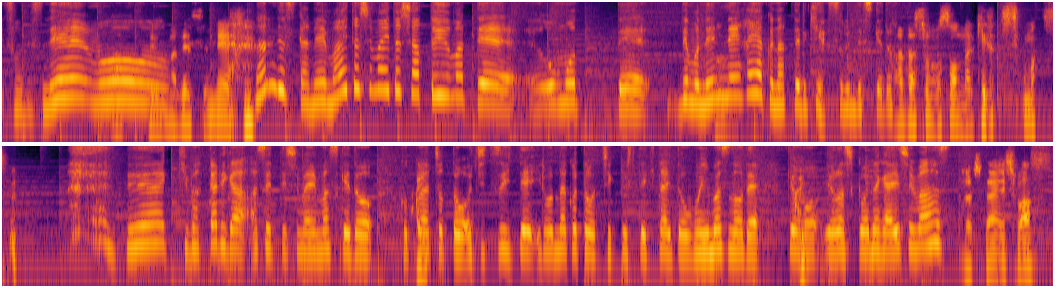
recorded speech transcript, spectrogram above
12、そうですね。あっもう、という間ですね。何ですかね、毎年毎年あっという間って思って、でも年々早くなってる気がするんですけど、私もそんな気がしてます。ね、気ばっかりが焦ってしまいますけど、ここはちょっと落ち着いていろんなことをチェックしていきたいと思いますので、今日もよろしくお願いします。よろしくお願いします。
